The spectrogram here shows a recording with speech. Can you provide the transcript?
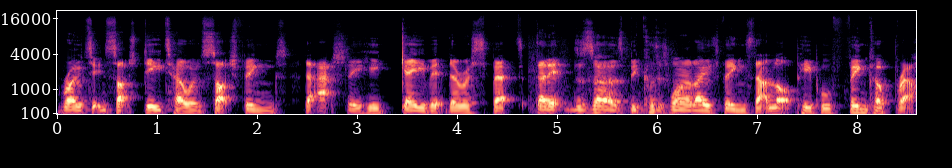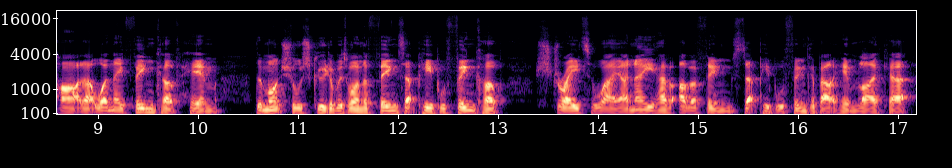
wrote it in such detail and such things that actually he gave it the respect that it deserves because it's one of those things that a lot of people think of Bret Hart. That when they think of him, the Montreal Screwjob is one of the things that people think of straight away. I know you have other things that people think about him, like at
